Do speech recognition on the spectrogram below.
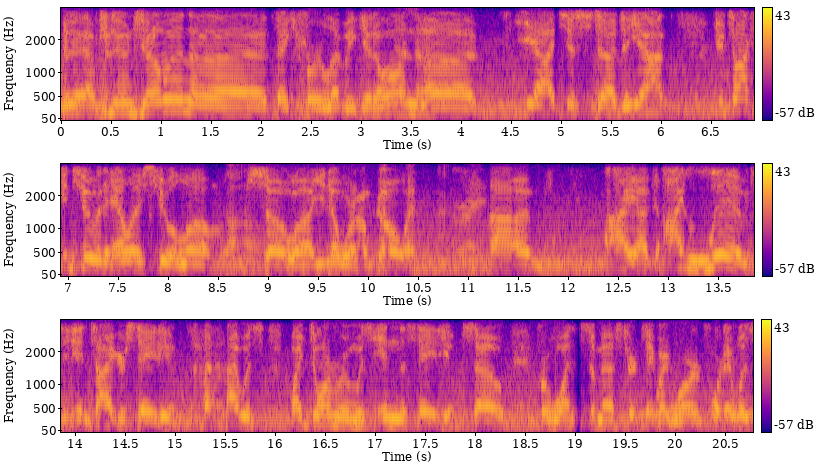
Good afternoon, gentlemen. Uh, thank you for letting me get on. Yes, uh, yeah, I just, uh, yeah, you're talking to an LSU alum, so uh, you know where I'm going. right. Um, I uh, I lived in Tiger Stadium. I was my dorm room was in the stadium. So for one semester, take my word for it, it was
